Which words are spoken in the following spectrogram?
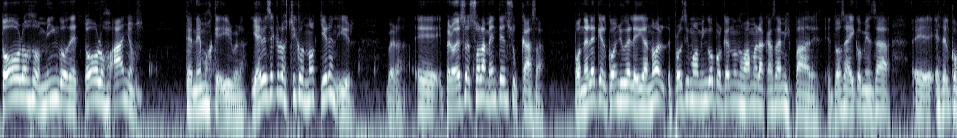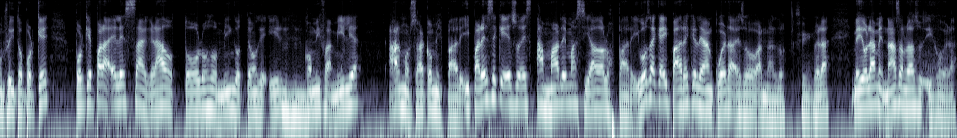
todos los domingos de todos los años tenemos que ir, ¿verdad? Y hay veces que los chicos no quieren ir. ¿verdad? Eh, pero eso es solamente en su casa. Ponerle que el cónyuge le diga, no, el próximo domingo, ¿por qué no nos vamos a la casa de mis padres? Entonces ahí comienza, eh, es del conflicto. ¿Por qué? Porque para él es sagrado, todos los domingos tengo que ir con mi familia a almorzar con mis padres. Y parece que eso es amar demasiado a los padres. Y vos sabés que hay padres que le dan cuerda a eso, Arnaldo, sí. ¿verdad? Medio le amenazan a sus hijos, ¿verdad?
